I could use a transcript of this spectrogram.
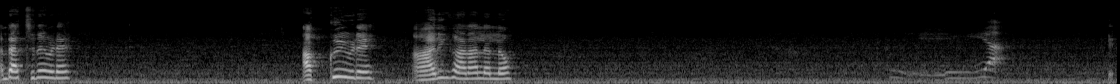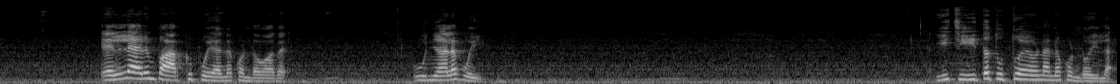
എന്റെ അച്ഛനെവിടെ അക്കു ഇവിടെ ആരും കാണാനല്ലോ എല്ലാരും പാർക്ക് പോയി എന്നെ കൊണ്ടുപോകാതെ ഊഞ്ഞാല പോയി. ഈ ചീത്ത തുത്തു ആയതുകൊണ്ട് എന്നെ കൊണ്ടുപോയില്ല.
